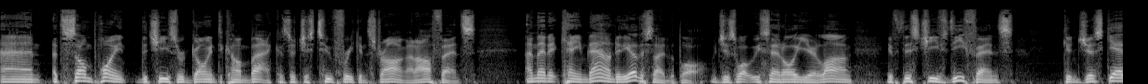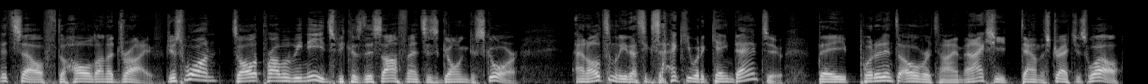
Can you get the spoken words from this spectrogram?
and at some point, the Chiefs were going to come back because they're just too freaking strong on offense. And then it came down to the other side of the ball, which is what we said all year long. If this Chiefs defense can just get itself to hold on a drive, just one, it's all it probably needs because this offense is going to score. And ultimately, that's exactly what it came down to. They put it into overtime, and actually down the stretch as well.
